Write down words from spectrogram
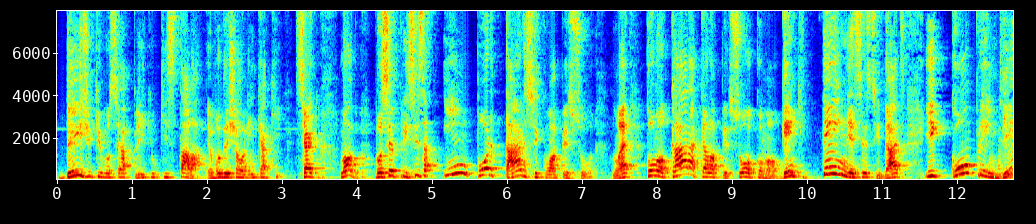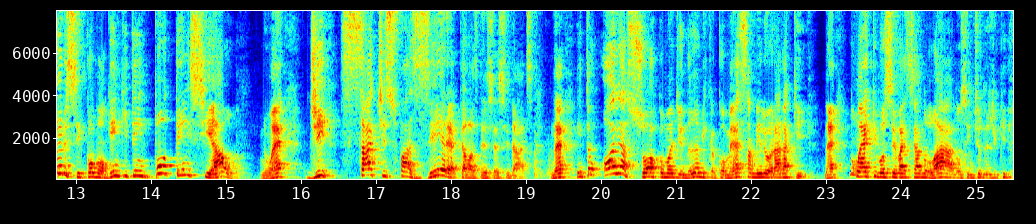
desde que você aplique o que está lá. Eu vou deixar o link aqui, certo? Logo, você precisa importar-se com a pessoa, não é? Colocar aquela pessoa como alguém que tem necessidades e compreender-se como alguém que tem potencial não é? De satisfazer aquelas necessidades, né? Então, olha só como a dinâmica começa a melhorar aqui, né? Não é que você vai se anular no sentido de que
